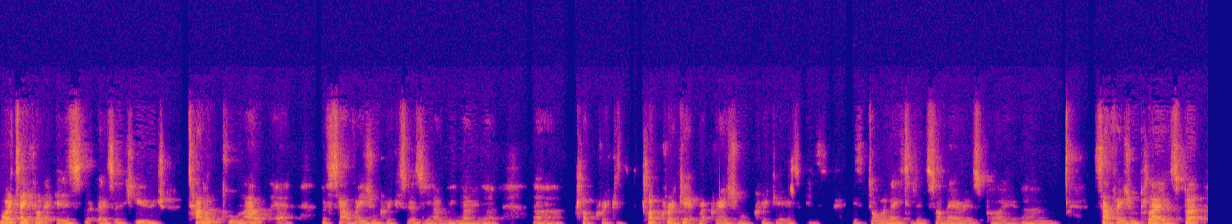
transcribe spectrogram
my take on it is that there's a huge talent pool out there of South Asian cricketers. You know, we know that uh, club cricket, club cricket, recreational cricket is, is, is dominated in some areas by um, South Asian players. But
